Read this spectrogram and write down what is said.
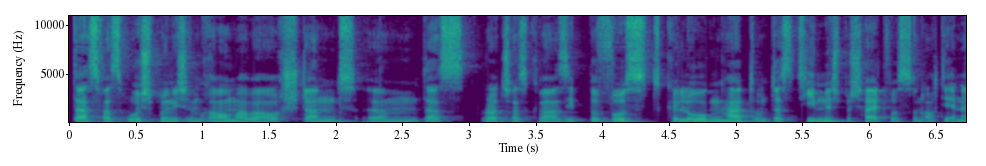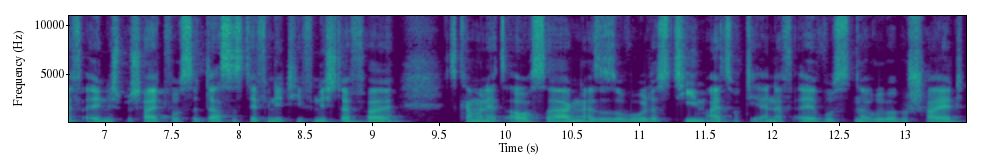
das, was ursprünglich im Raum aber auch stand, ähm, dass Rogers quasi bewusst gelogen hat und das Team nicht Bescheid wusste und auch die NFL nicht Bescheid wusste, das ist definitiv nicht der Fall. Das kann man jetzt auch sagen. Also sowohl das Team als auch die NFL wussten darüber Bescheid.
